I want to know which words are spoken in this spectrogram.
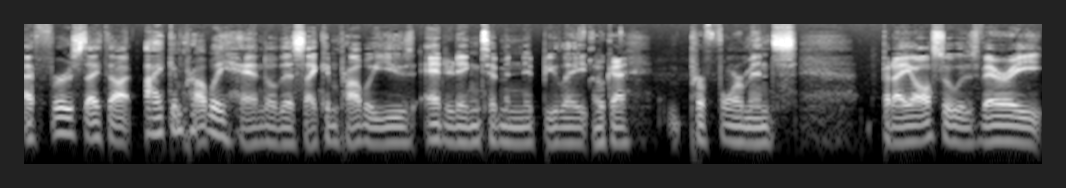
At first, I thought I can probably handle this. I can probably use editing to manipulate okay. performance. But I also was very,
